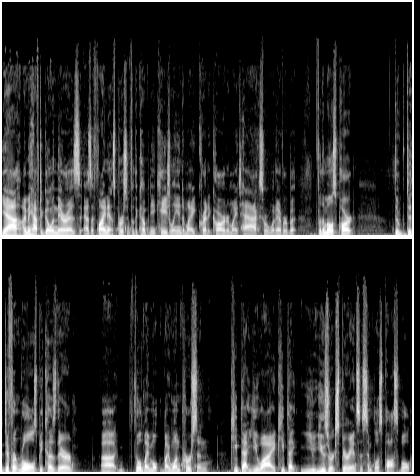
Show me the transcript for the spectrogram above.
yeah, I may have to go in there as, as a finance person for the company occasionally into my credit card or my tax or whatever. But for the most part, the, the different roles, because they're uh, filled by, by one person, keep that UI, keep that user experience as simple as possible.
